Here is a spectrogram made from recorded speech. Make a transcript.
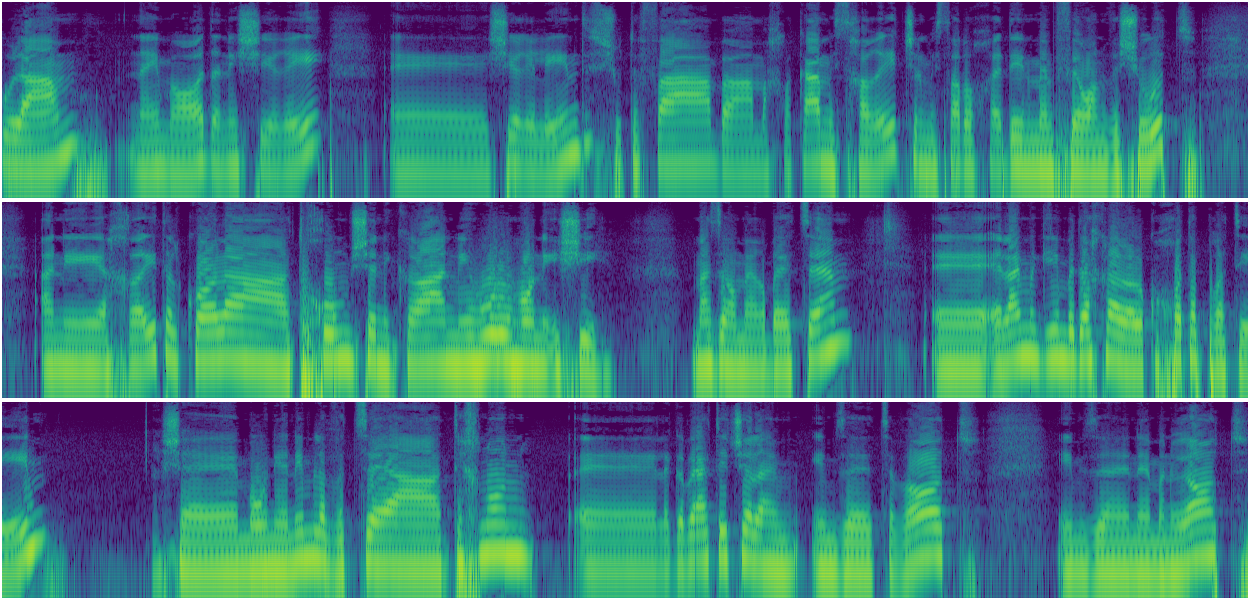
לכולם, נעים מאוד, אני שירי, אה, שירי לינד, שותפה במחלקה המסחרית של משרד עורכי דין ממפירון ושות'. אני אחראית על כל התחום שנקרא ניהול הון אישי. מה זה אומר בעצם? אה, אליי מגיעים בדרך כלל הלקוחות הפרטיים שמעוניינים לבצע תכנון אה, לגבי העתיד שלהם, אם זה צוואות, אם זה נאמנויות,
